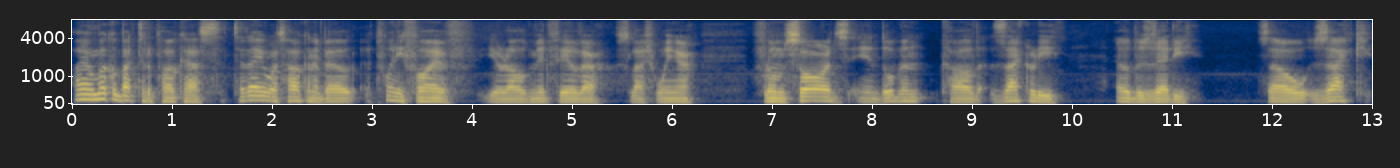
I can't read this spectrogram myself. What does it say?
Hi, and welcome back to the podcast. Today we're talking about a 25 year old midfielder slash winger from Swords in Dublin called Zachary Elbouzedi. So, Zach,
